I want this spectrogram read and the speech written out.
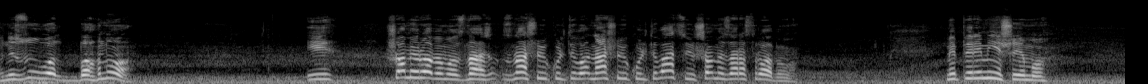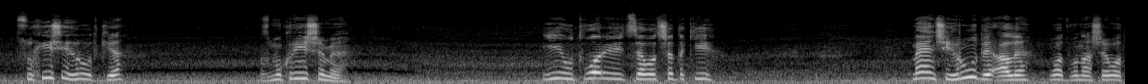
внизу от багно. І що ми робимо з, наш, з нашою, культива, нашою культивацією? Що ми зараз робимо? Ми перемішуємо сухіші грудки з мокрішими. І утворюються от ще такі менші груди, але от вона ще от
